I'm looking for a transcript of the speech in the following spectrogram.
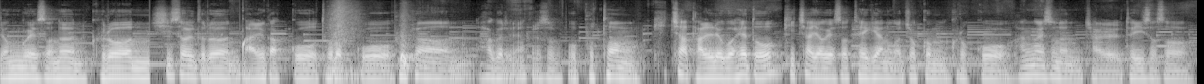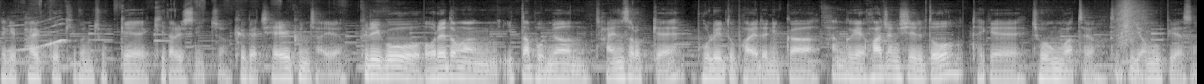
영국에서는 그런 시설들은 낡았고 더럽고 불편하거든요. 그래서 뭐 보통 기차 타려고 해도 기차역에서 대기하는 건 조금 그렇고 한국에서는 잘 돼 있어서 되게 밝고 기분 좋게 기다릴 수 있죠. 그게 제일 큰 차이예요. 그리고 오랫동안 있다 보면 자연스럽게 볼일도 봐야 되니까 한국의 화장실도 되게 좋은 것 같아요. 특히 영국 비해서.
